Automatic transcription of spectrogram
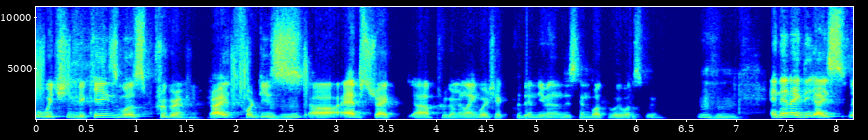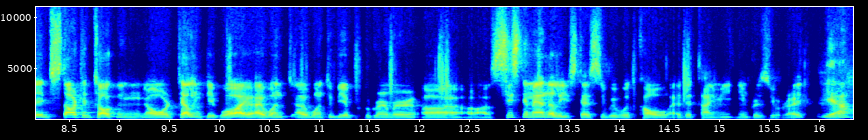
which in the case was programming, right? For this mm -hmm. uh, abstract uh, programming language, I couldn't even understand what we was doing. Mm -hmm and then I, I started talking or telling people, oh, I, I, want I want to be a programmer, uh, system analyst, as we would call at the time in, in Brazil, right? Yeah.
